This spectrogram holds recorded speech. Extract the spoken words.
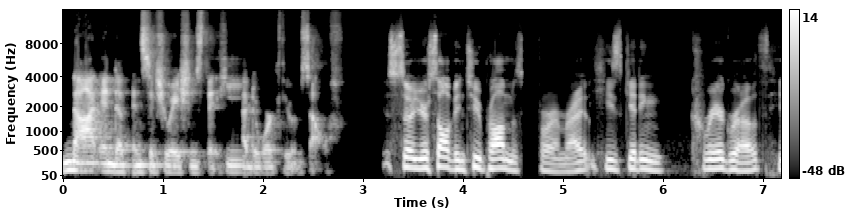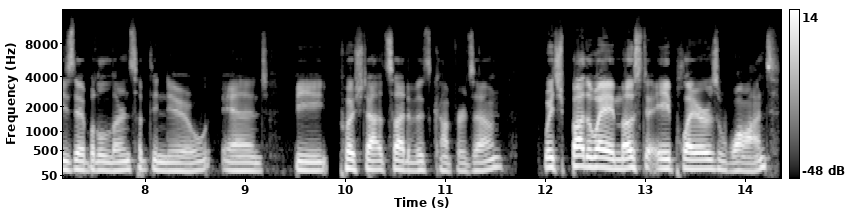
not end up in situations that he had to work through himself. So you're solving two problems for him, right? He's getting career growth, he's able to learn something new and be pushed outside of his comfort zone, which, by the way, most A players want.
